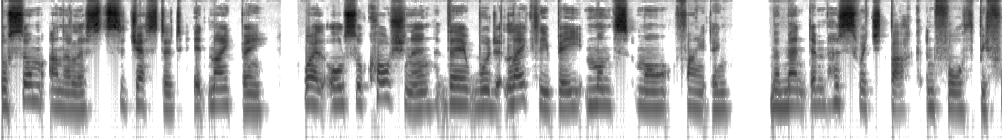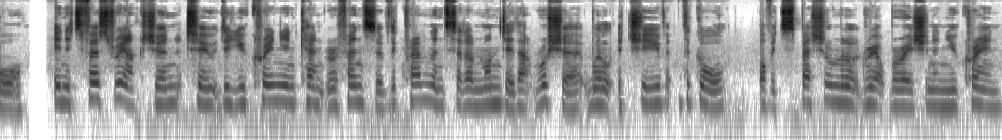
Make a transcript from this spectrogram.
though some analysts suggested it might be while also cautioning there would likely be months more fighting. Momentum has switched back and forth before. In its first reaction to the Ukrainian counteroffensive, the Kremlin said on Monday that Russia will achieve the goal of its special military operation in Ukraine.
